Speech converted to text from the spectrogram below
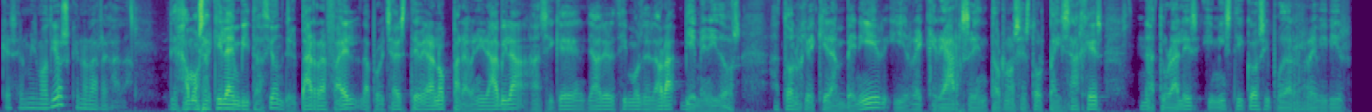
que es el mismo Dios que nos la regala. Dejamos aquí la invitación del Par Rafael de aprovechar este verano para venir a Ávila, así que ya les decimos desde ahora bienvenidos a todos los que quieran venir y recrearse en torno a estos paisajes naturales y místicos y poder revivir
